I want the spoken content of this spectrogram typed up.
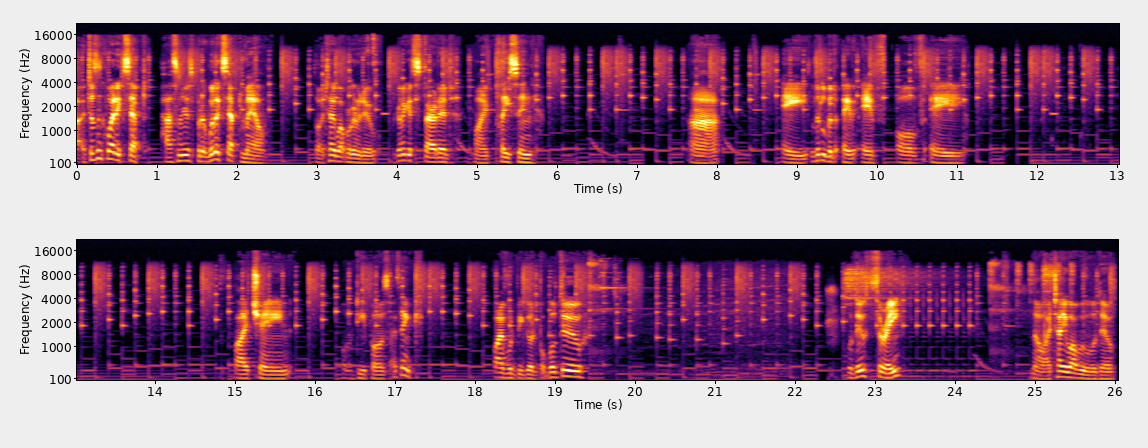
uh, it doesn't quite accept passengers, but it will accept mail. So I'll tell you what we're going to do. We're going to get started by placing uh, a little bit of, of a supply chain of depots. I think five would be good, but we'll do we'll do three. No, I tell you what we will do.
